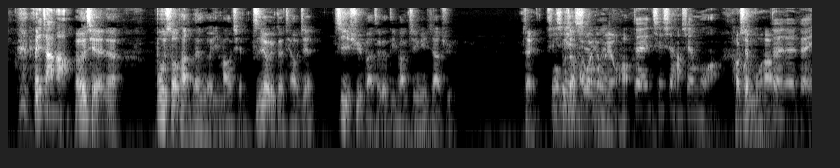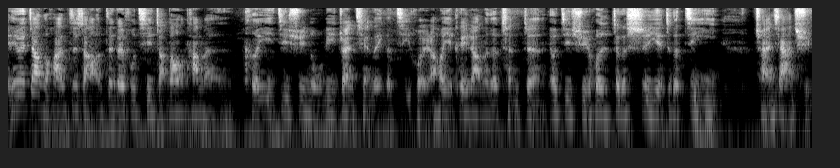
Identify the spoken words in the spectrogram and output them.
非常好。而且呢，不收他任何一毛钱，只有一个条件，继续把这个地方经营下去。对，我不知道台湾有没有哈？对，其实好羡慕哦。好羡慕哈！对对对，因为这样的话，至少这对夫妻找到了他们可以继续努力赚钱的一个机会，然后也可以让那个城镇又继续或者这个事业、这个技艺传下去。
